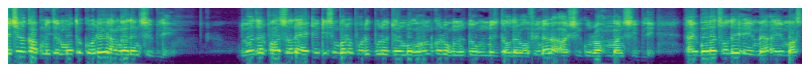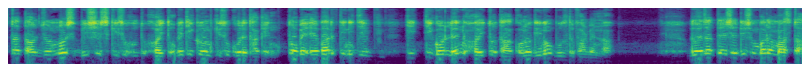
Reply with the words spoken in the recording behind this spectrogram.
এশিয়া কাপ নিজের মতো করে রাঙালেন শিবলি। দু সালে একই ডিসেম্বরে ফরিদপুরে জন্মগ্রহণ করে অনুত উনিশ দলের ওপেনার আশিকুর রহমান শিবলি। তাই বলা চলে এই মাসটা তার জন্য বিশেষ কিছু হয়তো ব্যতিক্রম কিছু করে থাকেন। তবে এবার তিনি যে কীর্তি করলেন হয়তো তা কোনোদিনও বলতে পারবেন না। দু হাজার তেইশে ডিসেম্বরের মাসটা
